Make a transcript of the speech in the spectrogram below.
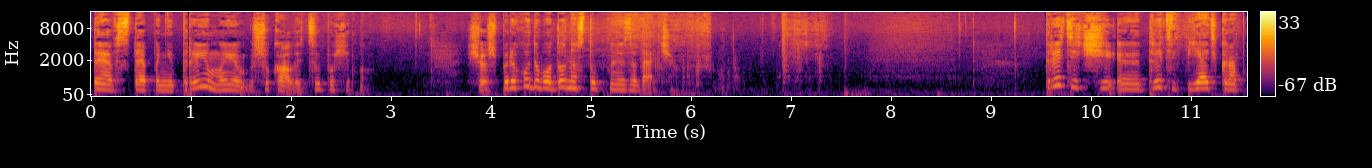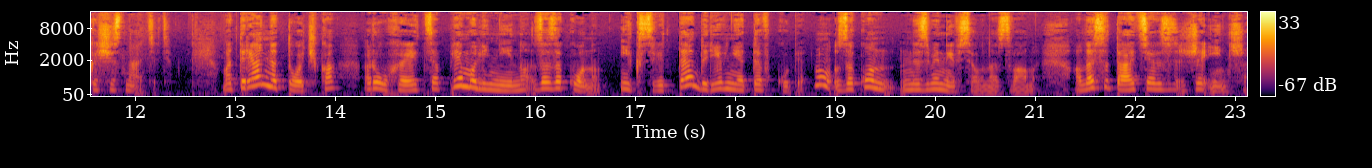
те в степені 3 ми шукали цю похідну. Що ж, переходимо до наступної задачі. 30 е, 35.16. Матеріальна точка рухається прямолінійно за законом х від t дорівнює t в кубі. Ну, закон не змінився у нас з вами, але ситуація вже інша.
